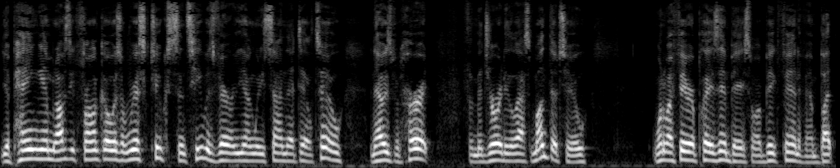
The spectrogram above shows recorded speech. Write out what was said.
You're paying him, and obviously Franco is a risk too, since he was very young when he signed that deal too. And now he's been hurt for the majority of the last month or two. One of my favorite players in baseball. I'm a big fan of him. But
